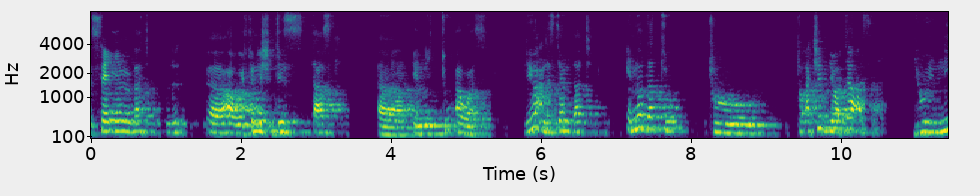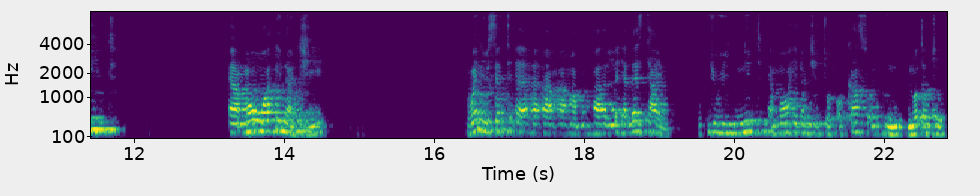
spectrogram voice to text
saying that uh, I will finish this task uh, in two hours. Do you understand that in order to, to, to achieve your task, you will need uh, more energy when you set a, a, a, a, less time, you will need a more energy to focus on in, in, order to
